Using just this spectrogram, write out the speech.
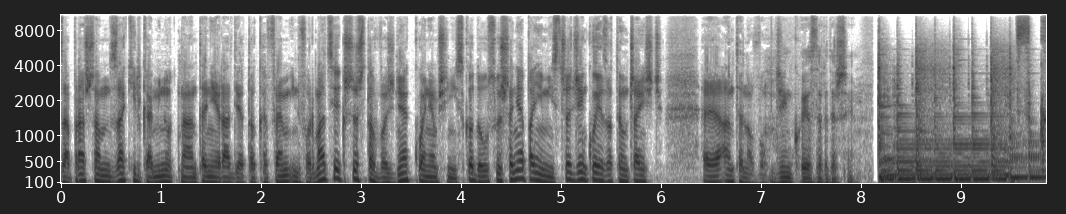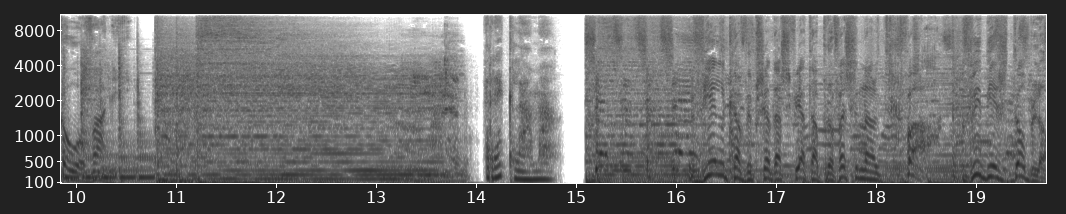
zapraszam za kilka minut na antenie Radia Tok FM. Informacje Krzysztof Woźniak. Kłaniam się nisko. Do usłyszenia, panie ministrze. Dziękuję za tę część e, antenową. Dziękuję serdecznie. Skołowani. Reklama. Wielka wyprzedaż świata Professional trwa. Wybierz Doblo,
